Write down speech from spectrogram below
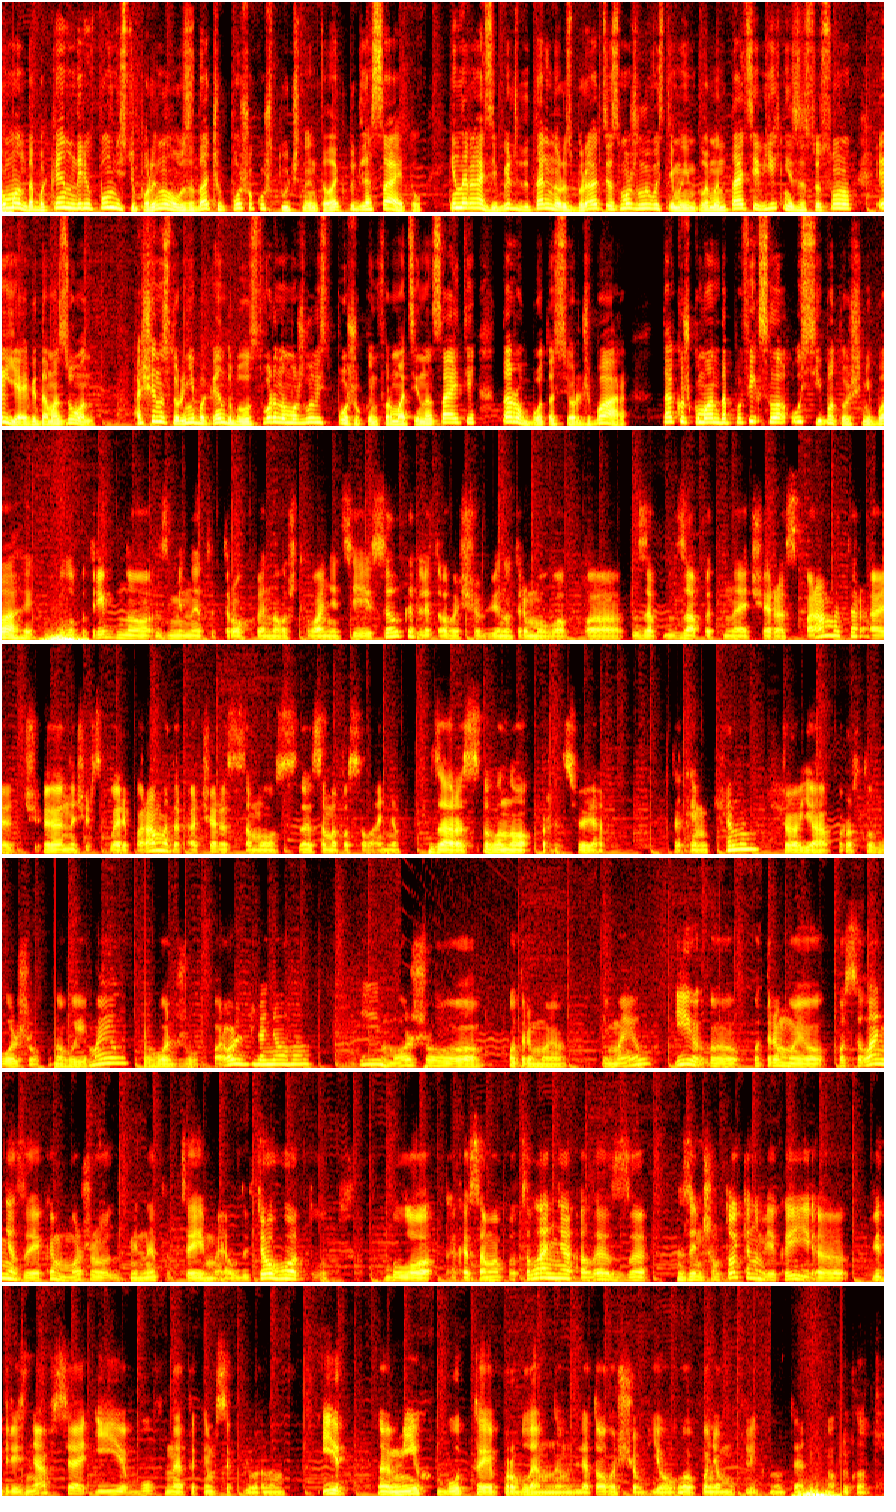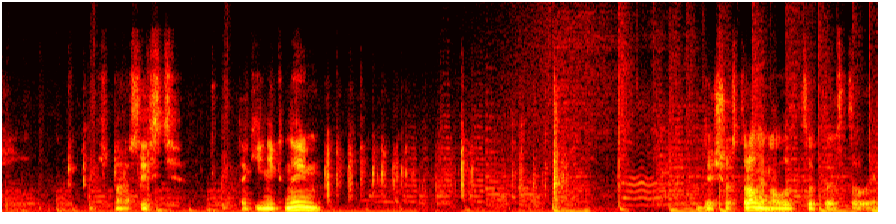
Команда бекендерів повністю поринула у задачу пошуку штучного інтелекту для сайту, і наразі більш детально розбираються з можливостями імплементації в їхній застосунок AI від Amazon. А ще на стороні бекенду було створено можливість пошуку інформації на сайті та робота Search Bar. Також команда пофіксила усі поточні баги. було потрібно змінити трохи налаштування цієї силки для того, щоб він отримував е, запит не через параметр, а е, не через query параметр, а через саму с- е, саме посилання. Зараз воно працює таким чином, що я просто ввожу новий емейл, вводжу пароль для нього і можу отримую імейл і е, отримую посилання, за яким можу змінити цей імейл. До цього тут було таке саме посилання, але з, з іншим токеном, який е, відрізнявся і був не таким секюрним. І е, міг бути проблемним для того, щоб його по ньому клікнути. Наприклад, у нас є такий нікнейм. Дещо странний, але це тестовий.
